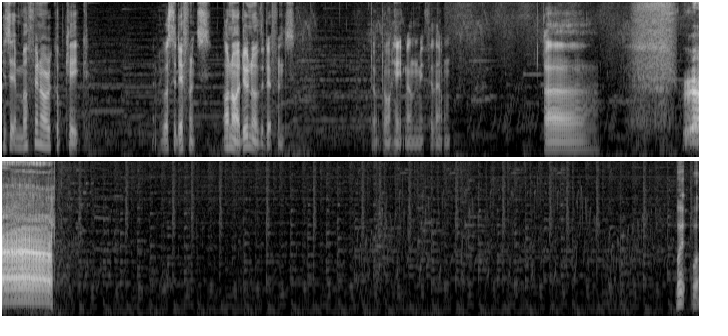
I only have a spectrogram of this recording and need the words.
Is it a muffin or a cupcake? What's the difference? Oh no, I do know the difference. Don't don't hate me on me for that one. Uh. What? What?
